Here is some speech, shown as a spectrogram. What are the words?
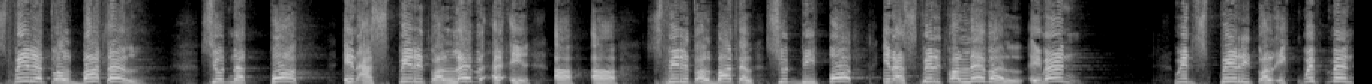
spiritual battle should not put in a spiritual level, uh, uh, uh, spiritual battle should be fought in a spiritual level. Amen? with spiritual equipment,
